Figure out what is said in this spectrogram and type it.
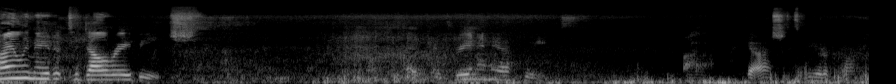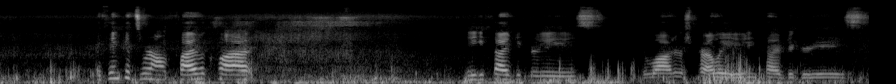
Finally made it to Delray Beach. After three and a half weeks. Oh my gosh, it's beautiful. I think it's around 5 o'clock, 85 degrees. The water's probably 85 degrees.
